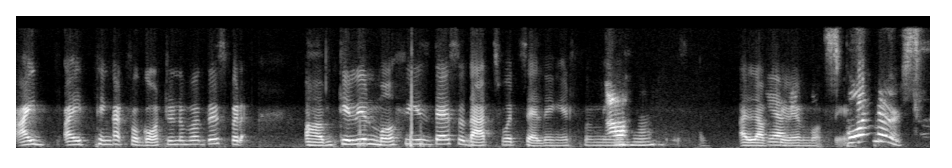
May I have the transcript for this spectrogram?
I, I think I'd forgotten about this, but um, Cillian Murphy is there, so that's what's selling it for me. Mhm. I love Yeah. Cillian Murphy. Spoilers.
